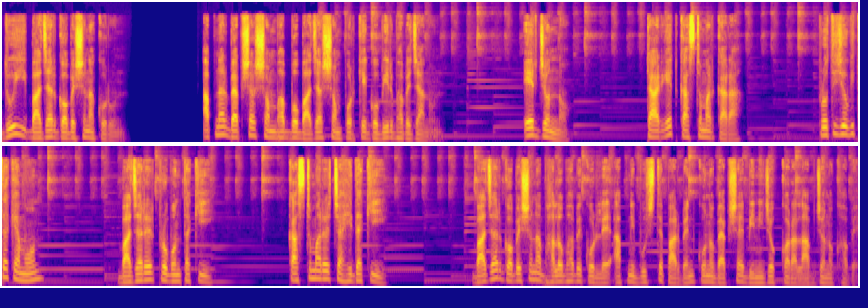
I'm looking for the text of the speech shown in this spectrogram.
দুই, বাজার গবেষণা করুন। আপনার ব্যবসার সম্ভাব্য বাজার সম্পর্কে গভীরভাবে জানুন। এর জন্য, টার্গেট কাস্টমার কারা? প্রতিযোগিতা কেমন? বাজারের প্রবণতা কি? কাস্টমারের চাহিদা কি? বাজার গবেষণা ভালোভাবে করলে আপনি বুঝতে পারবেন কোনো ব্যবসায় বিনিয়োগ করা লাভজনক হবে।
